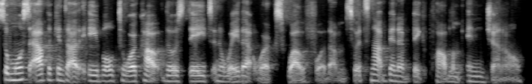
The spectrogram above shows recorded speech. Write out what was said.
so most applicants are able to work out those dates in a way that works well for them. So it's not been a big problem in general.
